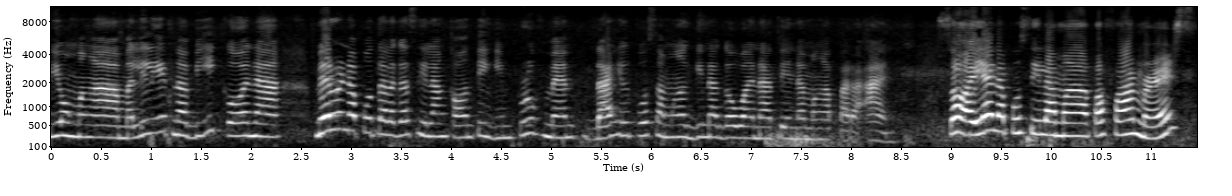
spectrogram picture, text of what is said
yung mga maliliit na biiko na meron na po talaga silang counting improvement dahil po sa mga ginagawa natin na mga paraan. So, ayan na po sila mga ka-farmers.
